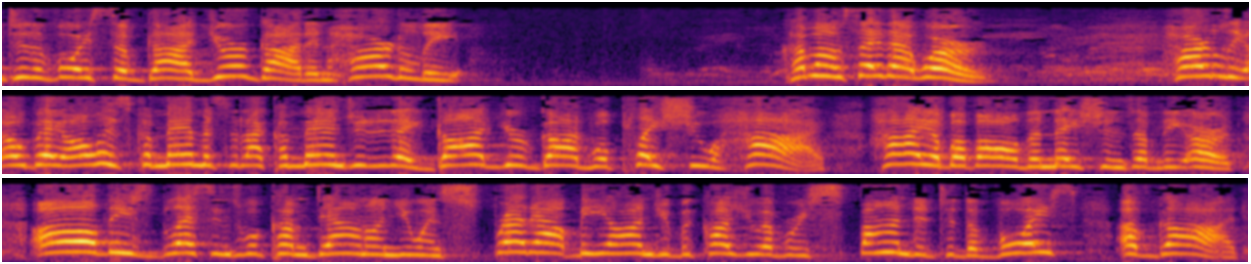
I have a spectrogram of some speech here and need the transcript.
to the voice of God, your God, and heartily, come on, say that word heartily obey all his commandments that I command you today, God, your God, will place you high, high above all the nations of the earth. All these blessings will come down on you and spread out beyond you because you have responded to the voice of God.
